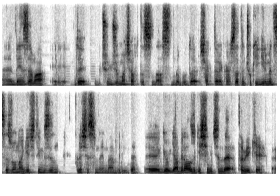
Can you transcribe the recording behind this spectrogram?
E, Benzema e, de 3. maç haftasında aslında burada Shakhtar'a karşı zaten çok iyi girmedi sezona. Geçtiğimiz yılın flash isimlerinden biriydi. E, ya birazcık işin içinde tabii ki e,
